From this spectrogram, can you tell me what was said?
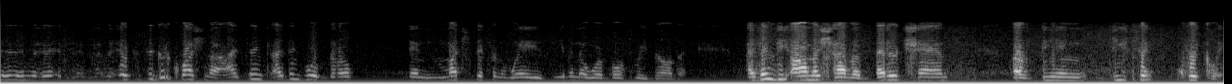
it, it, it, it's a good question. I think I think we're built in much different ways, even though we're both rebuilding. I think the Amish have a better chance of being decent quickly.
